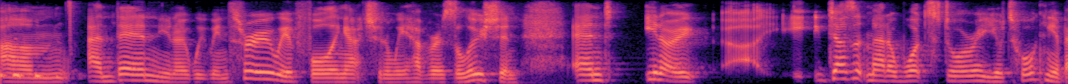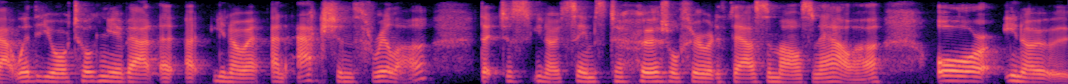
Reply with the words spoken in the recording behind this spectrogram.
um, and then you know we win through we have falling action we have resolution and you know it doesn't matter what story you're talking about, whether you're talking about a, a you know an action thriller that just you know seems to hurtle through at a thousand miles an hour, or you know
